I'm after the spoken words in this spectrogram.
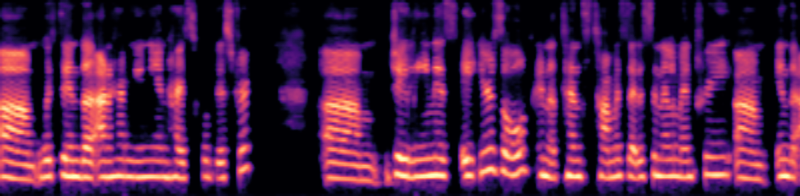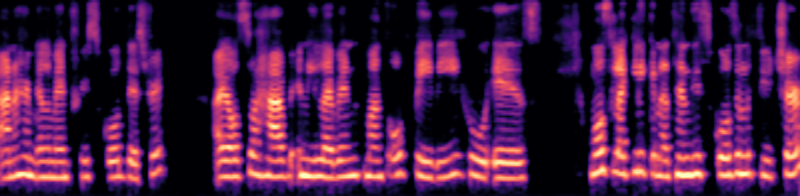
um, within the Anaheim Union High School District. Um, Jaylene is eight years old and attends Thomas Edison Elementary um, in the Anaheim Elementary School District. I also have an 11 month old baby who is most likely can attend these schools in the future.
